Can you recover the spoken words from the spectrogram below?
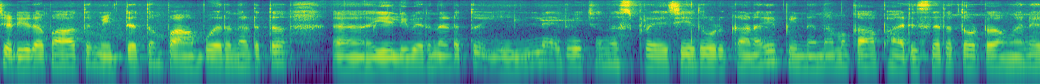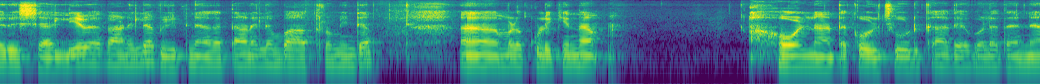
ചെടിയുടെ ഭാഗത്ത് മുറ്റത്തും പാമ്പ് വരുന്നിടത്ത് എലി വരുന്നിടത്തും എല്ലാം ഇത് വെച്ചൊന്ന് സ്പ്രേ ചെയ്ത് കൊടുക്കുകയാണെങ്കിൽ പിന്നെ നമുക്ക് ആ പരിസരത്തോട്ടോ അങ്ങനെ ഒരു ശല്യമേ കാണില്ല. വീട്ടിനകത്താണെങ്കിലും ബാത്റൂമിന്റെ നമ്മൾ കുളിക്കുന്ന ഹോളിനകത്തൊക്കെ ഒഴിച്ചു കൊടുക്കുക. അതേപോലെ തന്നെ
